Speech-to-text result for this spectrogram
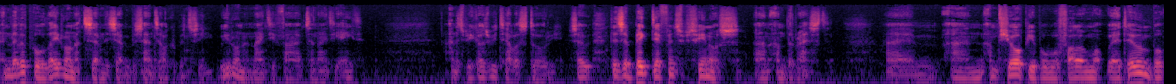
In Liverpool, they run at 77% occupancy. We run at 95 to 98. And it's because we tell a story. So there's a big difference between us and, and the rest. Um, and I'm sure people will follow what we're doing, but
